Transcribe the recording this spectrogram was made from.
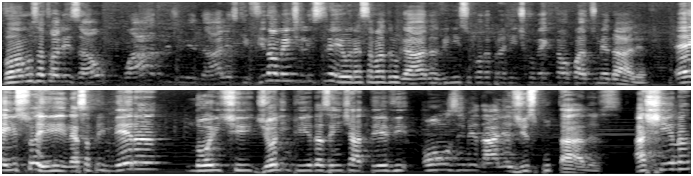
vamos atualizar o quadro de medalhas que finalmente ele estreou nessa madrugada. Vinícius, conta pra gente como é que tá o quadro de medalha. É isso aí, nessa primeira noite de Olimpíadas a gente já teve 11 medalhas disputadas. A China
